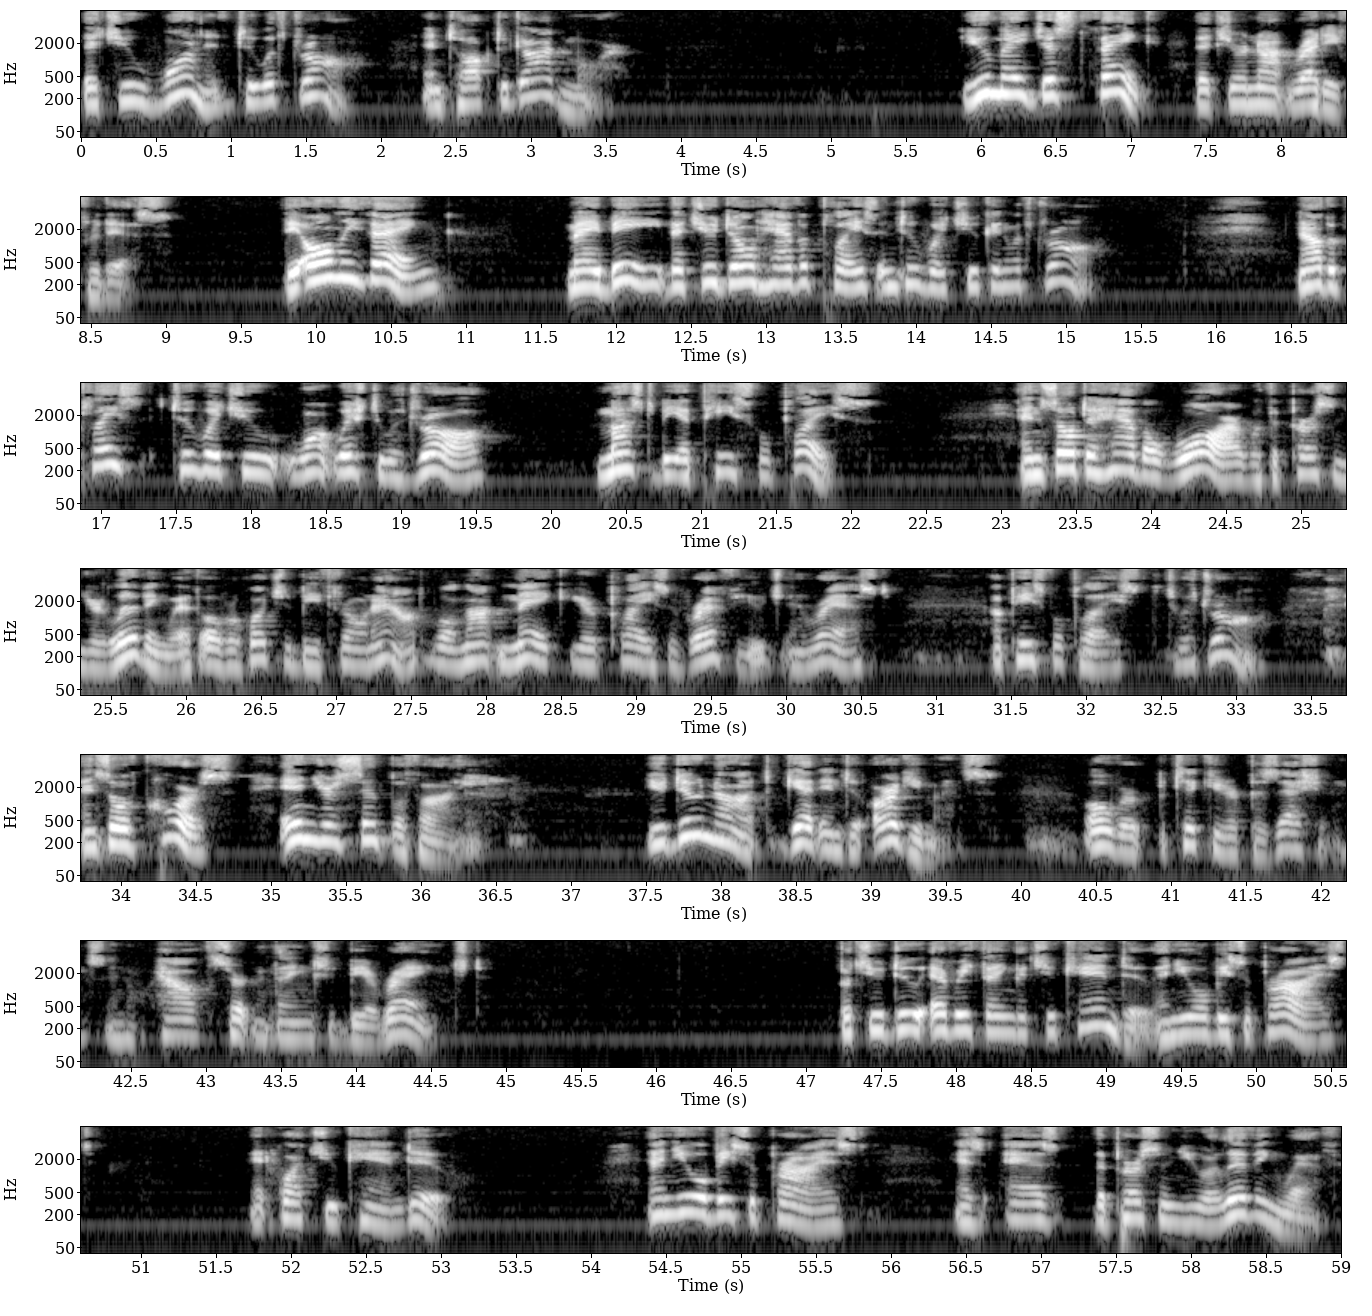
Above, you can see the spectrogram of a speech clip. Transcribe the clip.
that you wanted to withdraw and talk to God more. You may just think that you're not ready for this. The only thing may be that you don't have a place into which you can withdraw. Now, the place to which you want, wish to withdraw must be a peaceful place. And so to have a war with the person you're living with over what should be thrown out will not make your place of refuge and rest a peaceful place to withdraw. And so, of course, in your simplifying, you do not get into arguments over particular possessions and how certain things should be arranged. But you do everything that you can do, and you will be surprised at what you can do. And you will be surprised as, as the person you are living with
